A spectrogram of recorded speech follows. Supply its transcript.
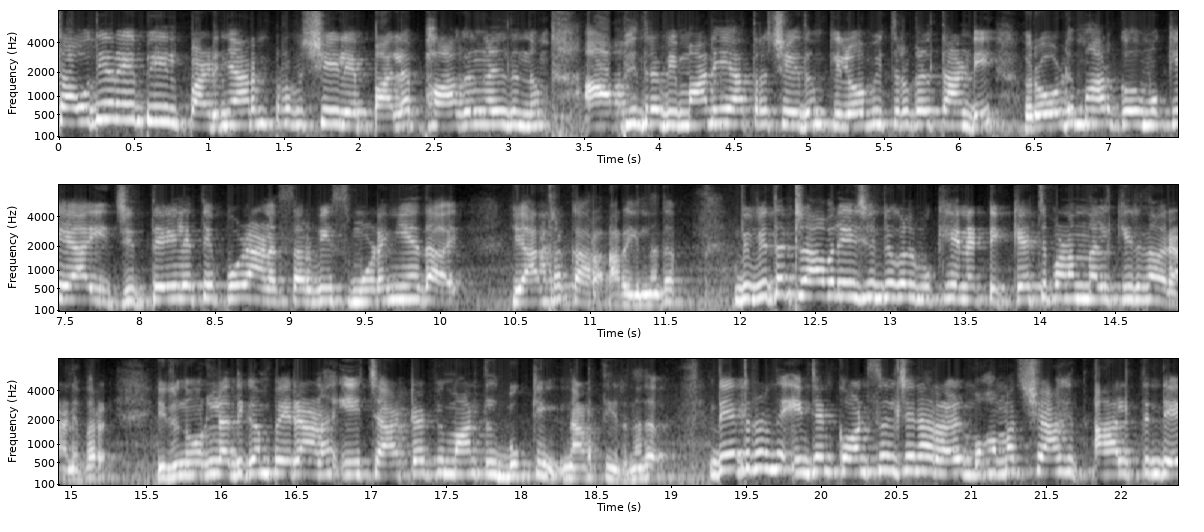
സൗദി അറേബ്യയിൽ പടിഞ്ഞാറൻ പ്രവിശ്യയിലെ പല ഭാഗങ്ങളിൽ നിന്നും ആഭ്യന്തര വിമാനയാത്ര ചെയ്തും കിലോമീറ്ററുകൾ താണ്ടി റോഡ് മാർഗവുമൊക്കെയായി ജിദ്ദയിലെത്തിയപ്പോഴാണ് സർവീസ് മുടങ്ങിയതായി യാത്രക്കാർ അറിയുന്നത്. വിവിധ ട്രാവൽ ഏജന്റുകൾ മുഖേന ടിക്കറ്റ് പണം നൽകിയിരുന്നവരാണിവർ. ഇരുന്നൂറിലധികം പേരാണ് ഈ ചാർട്ടേഡ് വിമാനത്തിൽ ബുക്കിംഗ് നടത്തിയിരുന്നത്. ഇതേ തുടർന്ന് Indian consul general Muhammad Shahid ആലത്തിന്റെ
